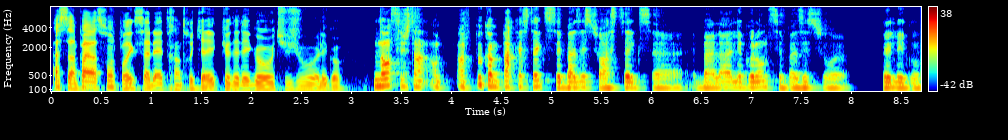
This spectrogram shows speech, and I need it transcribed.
Ah, c'est un parc d'attractions, je pensais que ça allait être un truc avec que des Lego où tu joues au Lego. Non, c'est juste un, un, peu comme Parc Astérix, c'est basé sur Astérix. bah là, Legoland, c'est basé sur les Lego,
